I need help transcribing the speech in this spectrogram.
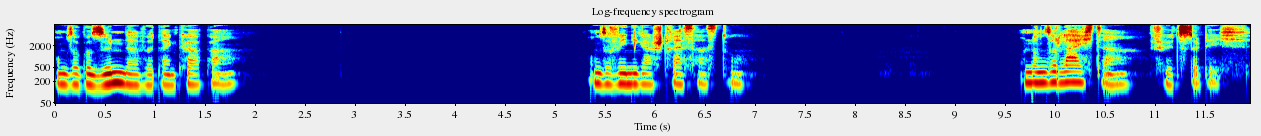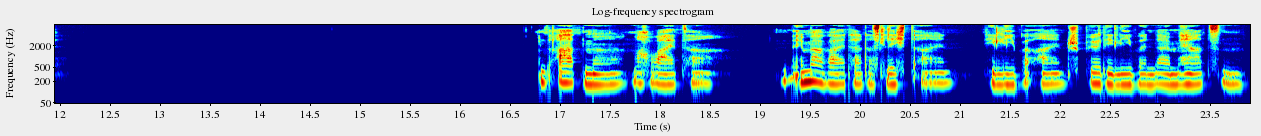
Umso gesünder wird dein Körper. Umso weniger Stress hast du. Und umso leichter fühlst du dich. Und atme noch weiter, immer weiter das Licht ein, die Liebe ein, spür die Liebe in deinem Herzen.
